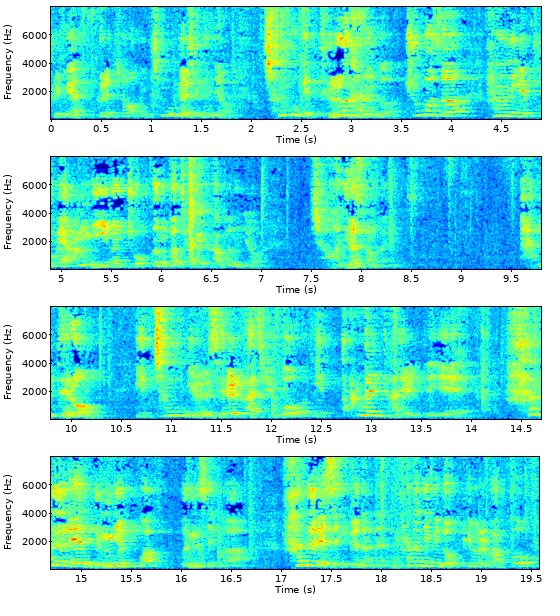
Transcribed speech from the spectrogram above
풀면, 그렇죠? 천국 열쇠는요, 천국에 들어가는 거, 죽어서 하나님의 품에 안기는 조건과 자격하고는요, 전혀 상관이 없어요. 반대로, 이 천국 열쇠를 가지고 이 땅을 다닐 때에 하늘의 능력과 권세가 하늘에서 일어나는 하나님의 높임을 받고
